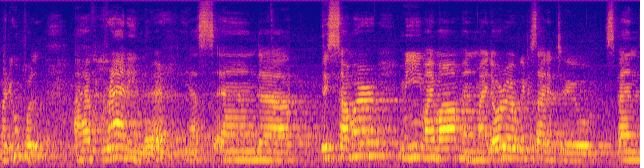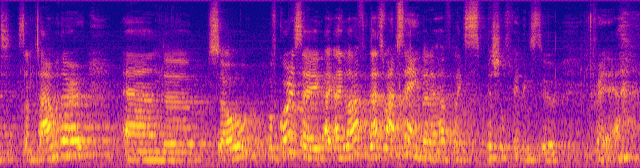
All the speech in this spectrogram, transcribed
Mariupol. I have a granny in there, yes, and uh, this summer, me, my mom, and my daughter, we decided to spend some time with her, and uh, so, of course, I, I, I love, that's why I'm saying that I have like special feelings to Ukraine.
